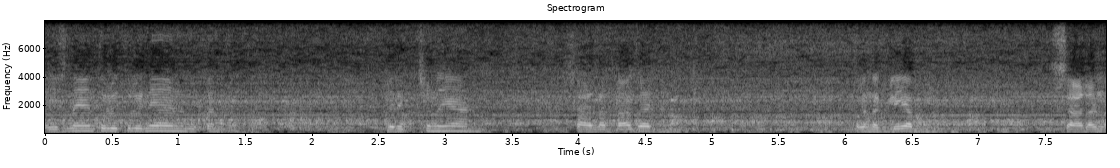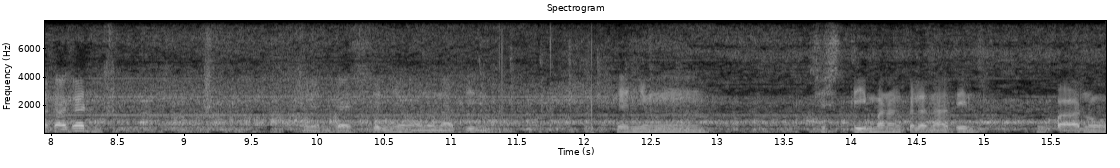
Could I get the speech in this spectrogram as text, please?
Ayos na yan tuloy-tuloy na yan. Bukan to diretso na yan. Salang kaagad pag nagliyab salang na kaagad. Ayan guys. Yan yung ano natin. Yan yung sistema ng kala natin. Kung paano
